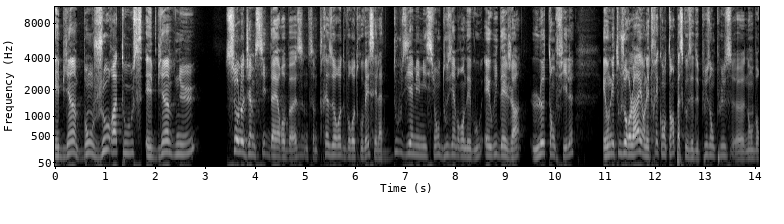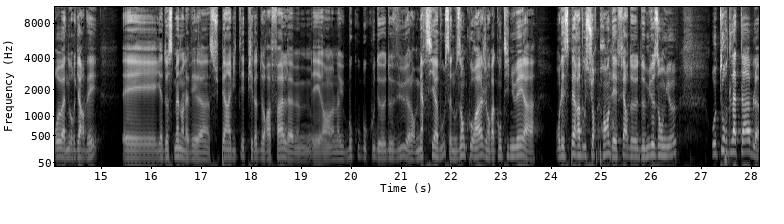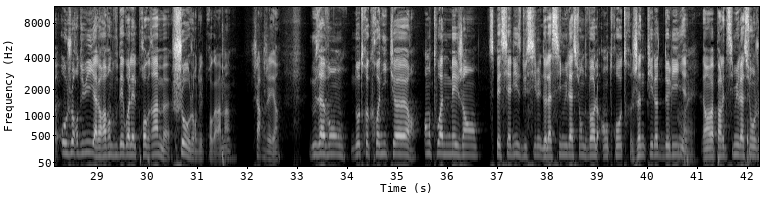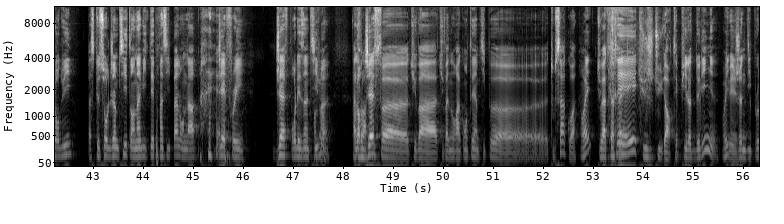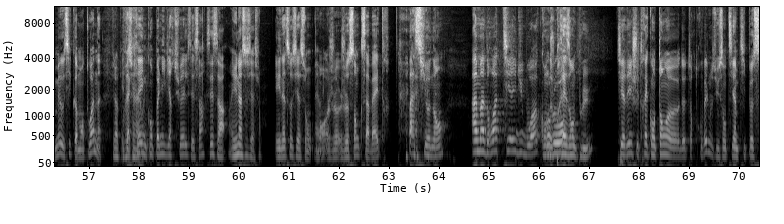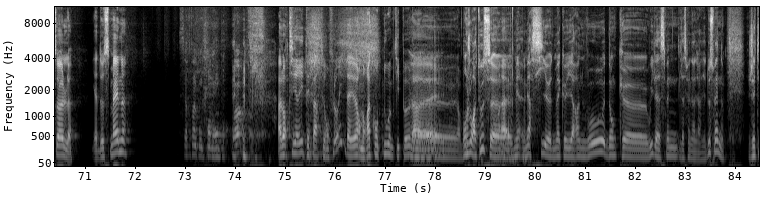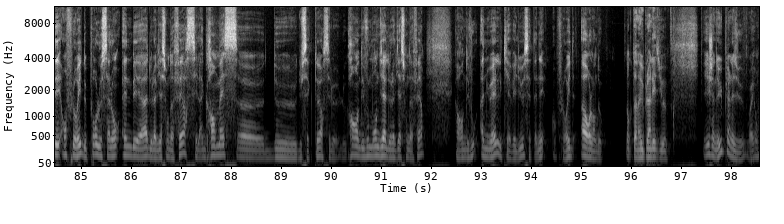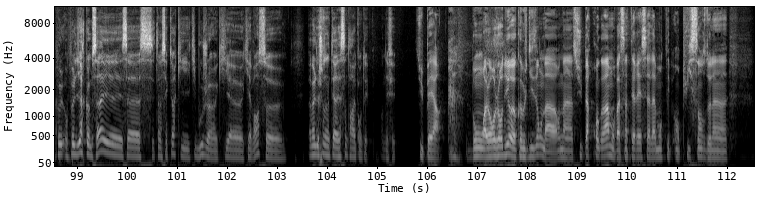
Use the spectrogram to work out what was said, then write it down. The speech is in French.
Eh bien, bonjour à tous et bienvenue sur le Jump Seat d'Aérobuzz. Nous sommes très heureux de vous retrouver. C'est la douzième émission, douzième rendez-vous. Et oui, déjà, le temps file. Et on est toujours là et on est très content parce que vous êtes de plus en plus euh, nombreux à nous regarder. Et il y a deux semaines, on avait un super invité, pilote de Rafale, euh, et on a eu beaucoup, beaucoup de, vues. Alors merci à vous, ça nous encourage on va continuer à, on l'espère, à vous surprendre et faire de mieux en mieux. Autour de la table, aujourd'hui, alors avant de vous dévoiler le programme, chaud aujourd'hui le programme, hein, chargé. Hein. Nous avons notre chroniqueur Antoine Méjean, spécialiste du sim- de la simulation de vol, entre autres, jeune pilote de ligne. Ouais. On va parler de simulation aujourd'hui, parce que sur le jump seat, en invité principal, on a Jeffrey. Jeff pour les intimes. Bonjour. Alors Jeff, euh, tu vas tu vas nous raconter un petit peu euh, tout ça quoi. Oui, Tu as créé, tu, tu alors es pilote de ligne, Oui. tu es jeune diplômé aussi comme Antoine, pilote et tu as créé une compagnie virtuelle, c'est ça? C'est ça, et une association. Et une association. Eh bon, je, je sens que ça va être passionnant. à ma droite, Thierry Dubois, qu'on ne présente plus. Thierry, je suis très content euh, de te retrouver. Je me suis senti un petit peu seul il y a deux semaines. Certains comprendront pourquoi. Alors Thierry, t'es parti en Floride d'ailleurs. Nous raconte-nous un petit peu là. euh, alors, bonjour à tous, euh, merci euh, de m'accueillir à nouveau. Donc euh, oui, la semaine, la semaine dernière, il y a deux semaines, j'étais en Floride pour le salon NBA de l'aviation d'affaires. C'est la grand-messe euh, du secteur, c'est le, le grand rendez-vous mondial de l'aviation d'affaires, grand rendez-vous annuel qui avait lieu cette année en Floride, à Orlando. Donc t'en as eu plein les yeux. Et j'en ai eu plein les yeux. Ouais, on, peut, on peut le dire comme ça, et ça, c'est un secteur qui, qui bouge, qui, qui avance. Pas mal de choses intéressantes à raconter, en effet. Super. Bon, alors aujourd'hui, euh, comme je disais, on a, on a un super programme. On va s'intéresser à la montée en puissance de l'in-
